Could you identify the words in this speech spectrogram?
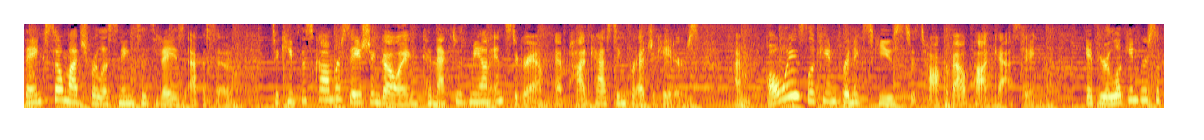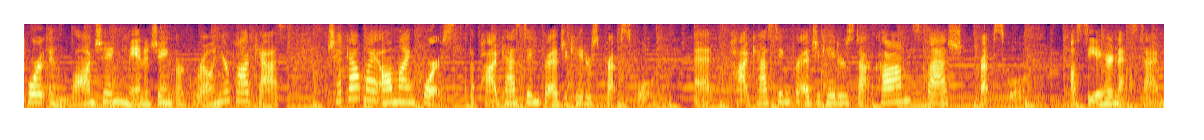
Thanks so much for listening to today's episode. To keep this conversation going, connect with me on Instagram at Podcasting for Educators. I'm always looking for an excuse to talk about podcasting. If you're looking for support in launching, managing, or growing your podcast, check out my online course, the Podcasting for Educators Prep School, at podcastingforeducators.com slash prep school. I'll see you here next time.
